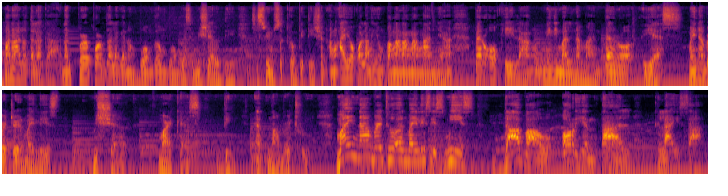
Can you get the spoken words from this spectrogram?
panalo talaga. Nag-perform talaga ng bonggang-bongga si Michelle D sa swimsuit competition. Ang ayaw ko lang yung pangangangangan niya, pero okay lang, minimal naman. Pero yes, my number 3 on my list, Michelle Marquez D at number 3. My number 2 on my list is Miss Davao Oriental Glaisa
